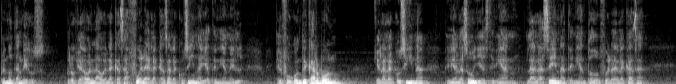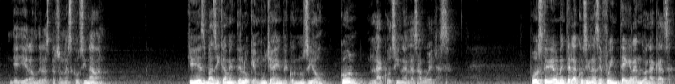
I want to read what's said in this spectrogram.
Pues no tan lejos, pero quedaba al lado de la casa, fuera de la casa la cocina. Ya tenían el, el fogón de carbón, que era la cocina, tenían las ollas, tenían la alacena, tenían todo fuera de la casa. Y allí era donde las personas cocinaban que es básicamente lo que mucha gente conoció con la cocina de las abuelas. Posteriormente la cocina se fue integrando a la casa.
